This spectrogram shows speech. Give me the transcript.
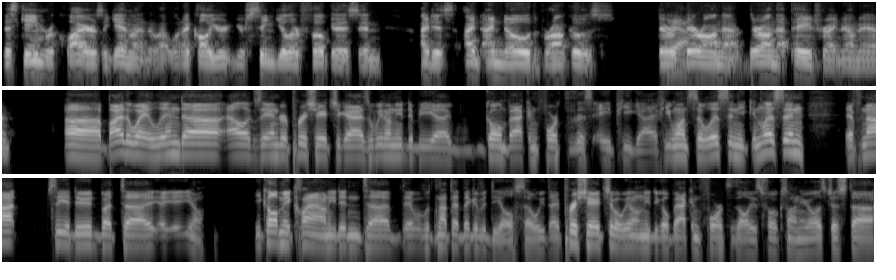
this game requires again what I call your your singular focus, and I just I, I know the Broncos. They're Yeah. they're on that they're on that page right now, man. Uh, by the way, Linda, Alexandra, appreciate you guys. We don't need to be uh, going back and forth to this AP guy. If he wants to listen, he can listen. If not, see you, dude. But uh, you know, he called me a clown. He didn't. Uh, it was not that big of a deal. So we, I appreciate you, but we don't need to go back and forth with all these folks on here. Let's just uh,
